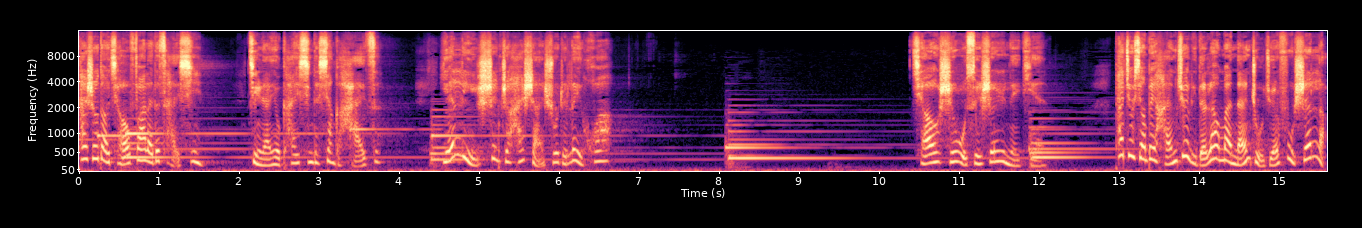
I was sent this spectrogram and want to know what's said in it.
他收到乔发来的彩信，竟然又开心的像个孩子，眼里甚至还闪烁着泪花。乔十五岁生日那天，他就像被韩剧里的浪漫男主角附身了。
